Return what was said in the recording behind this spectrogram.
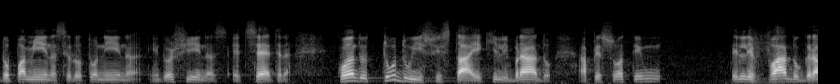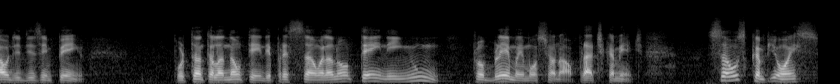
dopamina, serotonina, endorfinas, etc. Quando tudo isso está equilibrado, a pessoa tem um elevado grau de desempenho. Portanto, ela não tem depressão, ela não tem nenhum problema emocional, praticamente. São os campeões,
